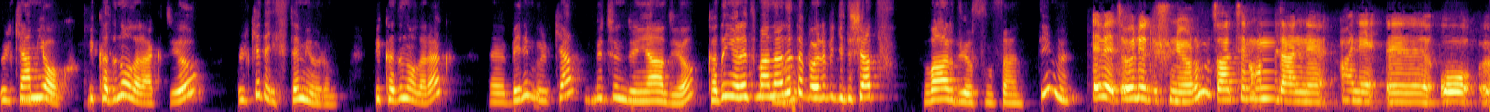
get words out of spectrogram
ülkem yok. Bir kadın olarak diyor, ülke de istemiyorum. Bir kadın olarak benim ülkem bütün dünya diyor. Kadın yönetmenlerde de böyle bir gidişat var diyorsun sen değil mi? Evet öyle düşünüyorum. Zaten o nedenle hani e, o e,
